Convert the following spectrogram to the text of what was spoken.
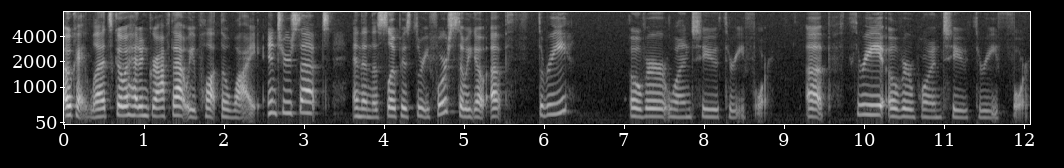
Okay, let's go ahead and graph that. We plot the y-intercept, and then the slope is 3 fourths, so we go up 3 over 1, 2, 3, 4. Up 3 over 1, 2, 3, 4.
